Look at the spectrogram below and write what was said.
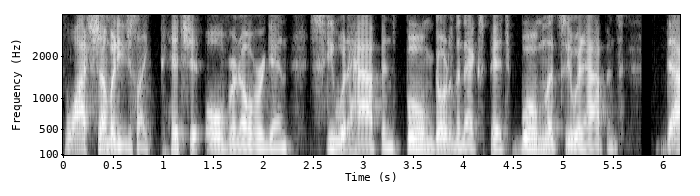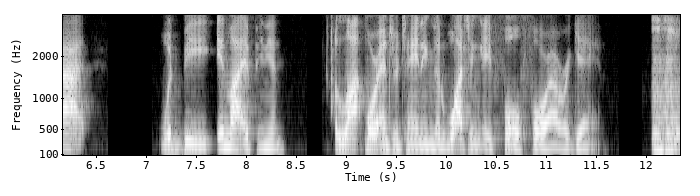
watch somebody just like pitch it over and over again, see what happens, boom, go to the next pitch, boom, let's see what happens. That would be, in my opinion, a lot more entertaining than watching a full four hour game hmm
